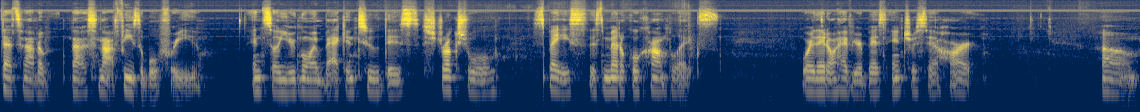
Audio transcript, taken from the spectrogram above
that's not a that's not feasible for you. And so you're going back into this structural space, this medical complex where they don't have your best interest at heart. Um,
